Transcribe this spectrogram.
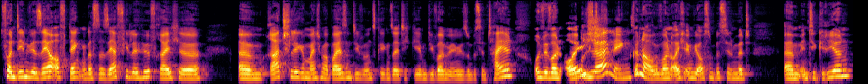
von denen wir sehr oft denken, dass da sehr viele hilfreiche ähm, Ratschläge manchmal bei sind, die wir uns gegenseitig geben, die wollen wir irgendwie so ein bisschen teilen. Und wir wollen euch. Und Learnings. Genau, wir wollen euch irgendwie auch so ein bisschen mit ähm, integrieren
